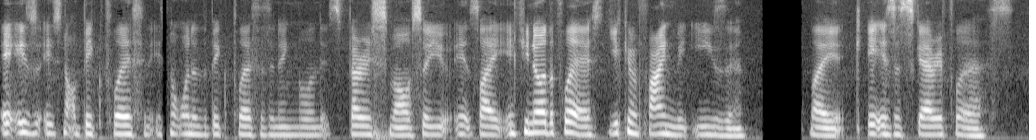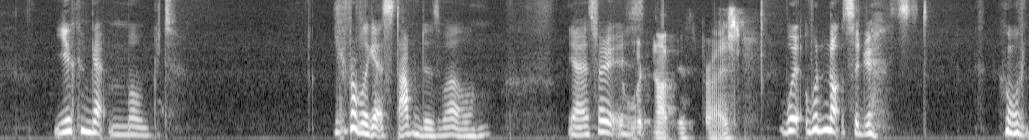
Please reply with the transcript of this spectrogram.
It is. It's not a big place. and It's not one of the big places in England. It's very small. So you, it's like if you know the place, you can find me easy. Like it is a scary place. You can get mugged. You can probably get stabbed as well. Yeah, it's very. I It's, would not be surprised. would would not suggest. would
